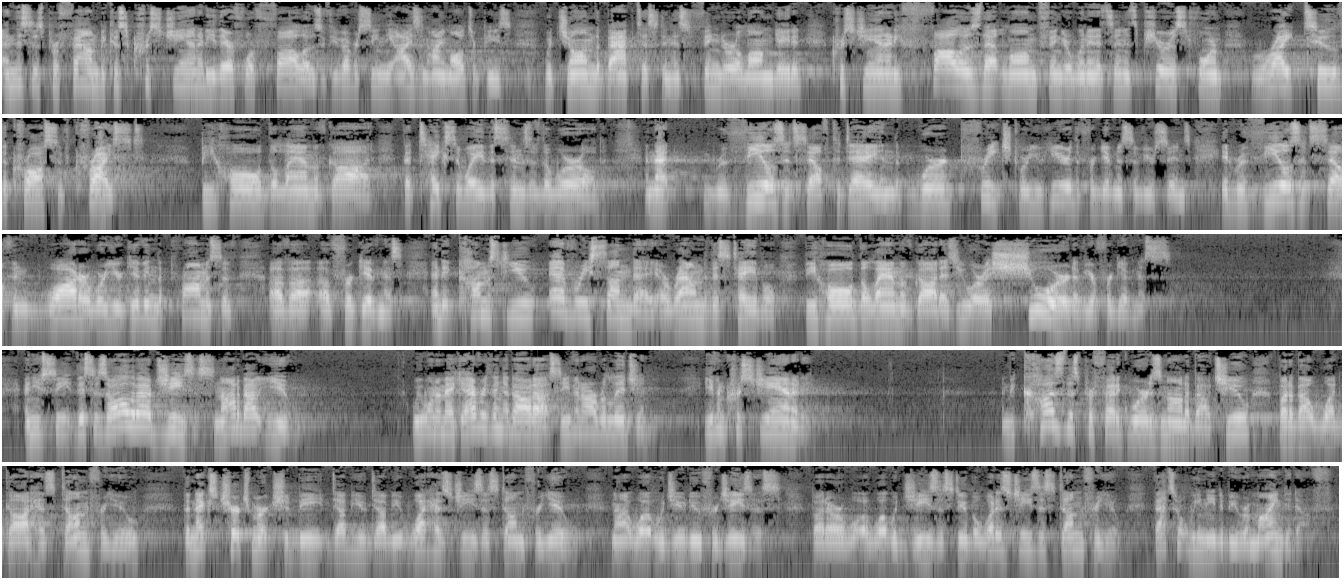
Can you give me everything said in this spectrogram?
And this is profound because Christianity, therefore, follows. If you've ever seen the Isenheim altarpiece with John the Baptist and his finger elongated, Christianity follows that long finger when it's in its purest form right to the cross of Christ. Behold the Lamb of God that takes away the sins of the world. And that reveals itself today in the word preached where you hear the forgiveness of your sins. It reveals itself in water where you're giving the promise of, of, uh, of forgiveness. And it comes to you every Sunday around this table. Behold the Lamb of God as you are assured of your forgiveness. And you see, this is all about Jesus, not about you. We want to make everything about us, even our religion, even Christianity. And because this prophetic word is not about you, but about what God has done for you, the next church merch should be WW, what has Jesus done for you? Not what would you do for Jesus, but or what would Jesus do, but what has Jesus done for you? That's what we need to be reminded of.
